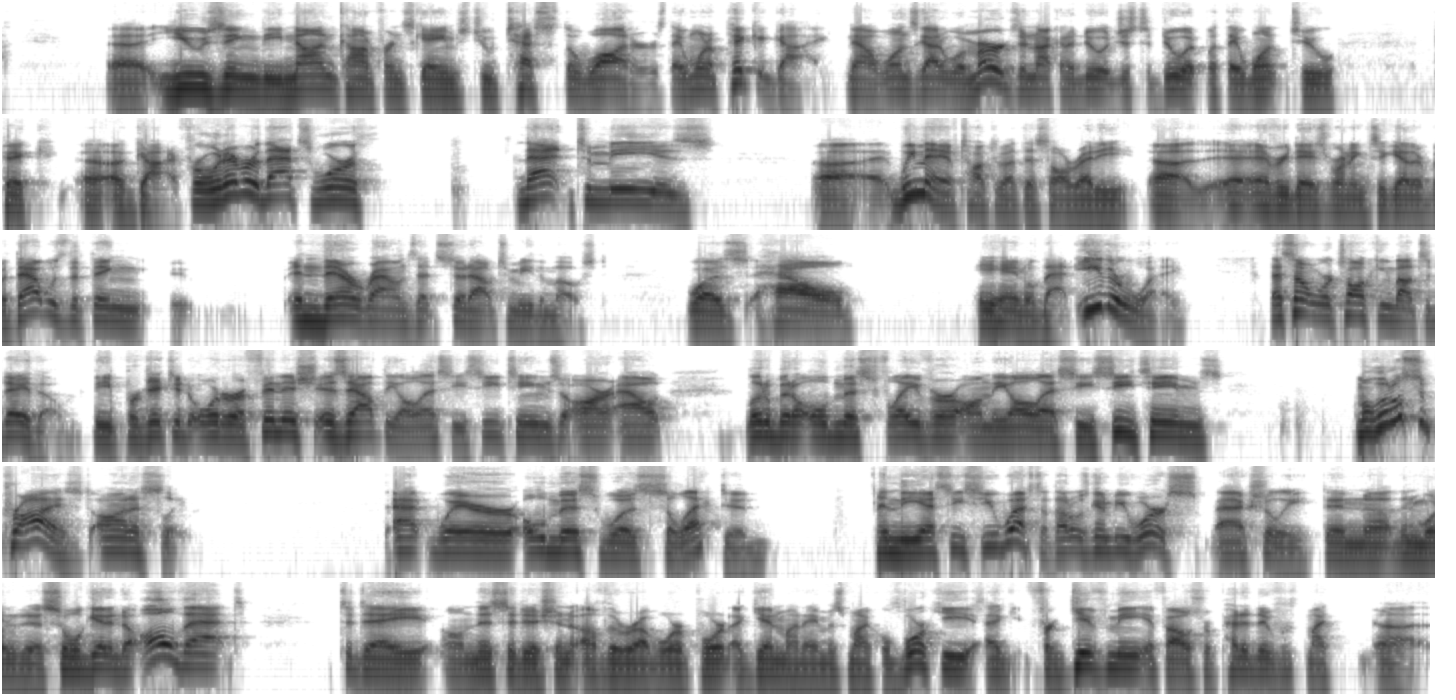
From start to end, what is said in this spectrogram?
uh, using the non conference games to test the waters. They want to pick a guy. Now, one's got to emerge. They're not going to do it just to do it, but they want to pick a, a guy. For whatever that's worth, that to me is. Uh, we may have talked about this already. Uh, every day's running together, but that was the thing in their rounds that stood out to me the most was how he handled that. Either way, that's not what we're talking about today, though. The predicted order of finish is out. The All SEC teams are out. A little bit of Ole Miss flavor on the All SEC teams. I'm a little surprised, honestly, at where Ole Miss was selected in the SEC West. I thought it was going to be worse, actually, than uh, than what it is. So we'll get into all that today on this edition of the Rebel Report. Again, my name is Michael Borky. Forgive me if I was repetitive with my uh,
